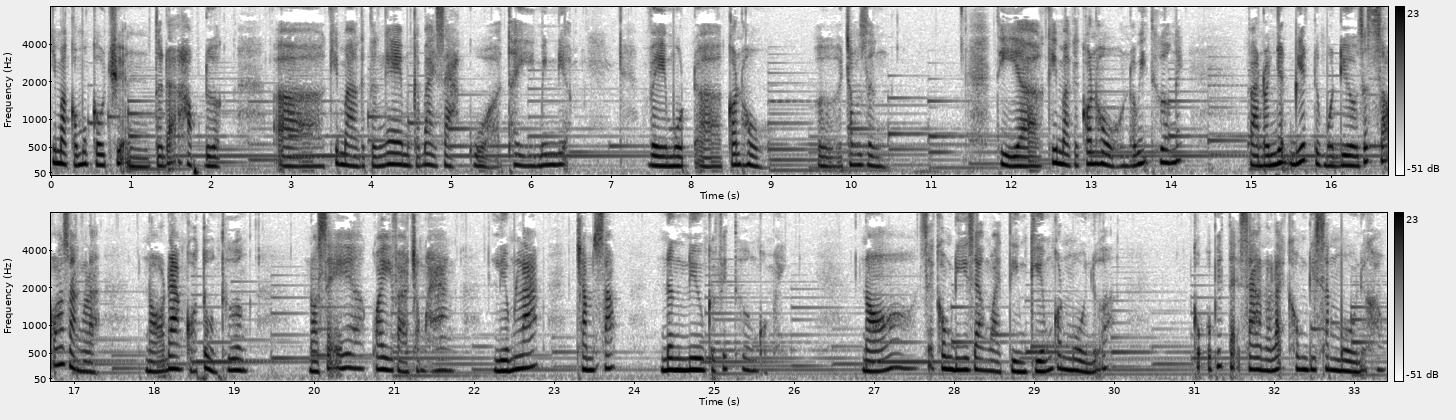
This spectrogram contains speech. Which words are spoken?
Nhưng mà có một câu chuyện tớ đã học được uh, khi mà tớ nghe một cái bài giảng của thầy minh niệm về một uh, con hổ ở trong rừng. Thì uh, khi mà cái con hổ nó bị thương ấy và nó nhận biết được một điều rất rõ rằng là nó đang có tổn thương. Nó sẽ quay vào trong hang, liếm láp, chăm sóc, nâng niu cái vết thương của mình. Nó sẽ không đi ra ngoài tìm kiếm con mồi nữa. Cậu có biết tại sao nó lại không đi săn mồi nữa không?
